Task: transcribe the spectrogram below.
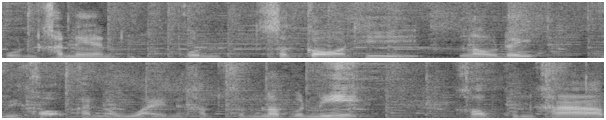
ผลคะแนนผลสกอร์ที่เราได้วิเคราะห์กันเอาไว้นะครับสำหรับวันนี้ขอบคุณครับ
